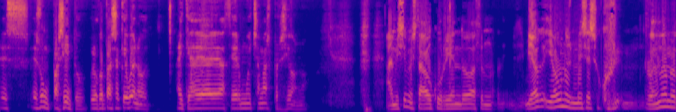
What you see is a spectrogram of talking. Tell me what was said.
es, es un pasito. Lo que pasa que, bueno, hay que hacer mucha más presión, ¿no? A mí se me estaba ocurriendo hace un... Lleva unos meses rodándome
